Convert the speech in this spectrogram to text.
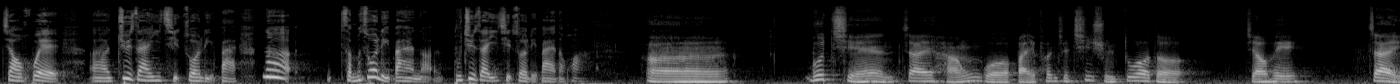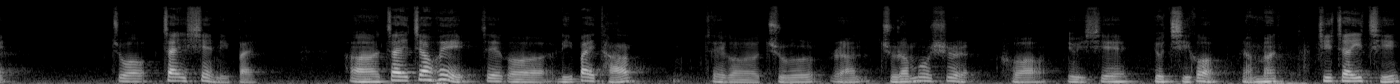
教会呃聚在一起做礼拜，那怎么做礼拜呢？不聚在一起做礼拜的话，呃，目前在韩国百分之七十多的教会在做在线礼拜。呃，在教会这个礼拜堂，这个主人、主任牧师和有一些有几个人们聚在一起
